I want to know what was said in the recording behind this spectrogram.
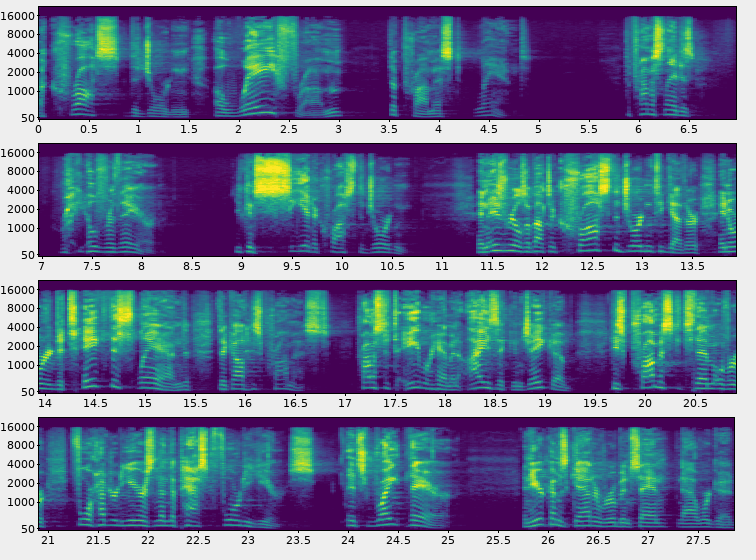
across the Jordan, away from the promised land. The promised land is right over there. You can see it across the Jordan. And Israel's about to cross the Jordan together in order to take this land that God has promised. Promised it to Abraham and Isaac and Jacob. He's promised it to them over 400 years and then the past 40 years. It's right there. And here comes Gad and Reuben saying, "Now nah, we're good.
